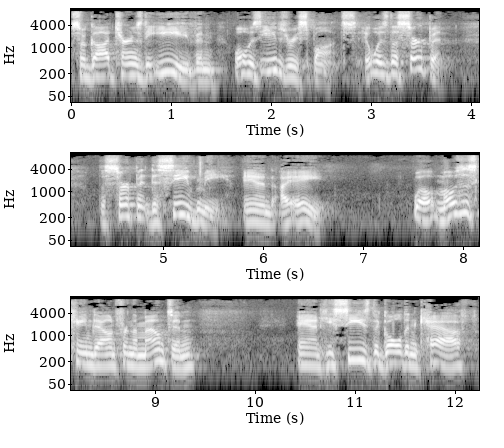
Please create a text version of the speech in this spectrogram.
So God turns to Eve, and what was Eve's response? It was the serpent. The serpent deceived me and I ate. Well, Moses came down from the mountain and he sees the golden calf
